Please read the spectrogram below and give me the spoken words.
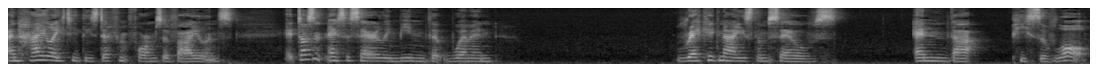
and highlighted these different forms of violence, it doesn't necessarily mean that women recognise themselves in that piece of law.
